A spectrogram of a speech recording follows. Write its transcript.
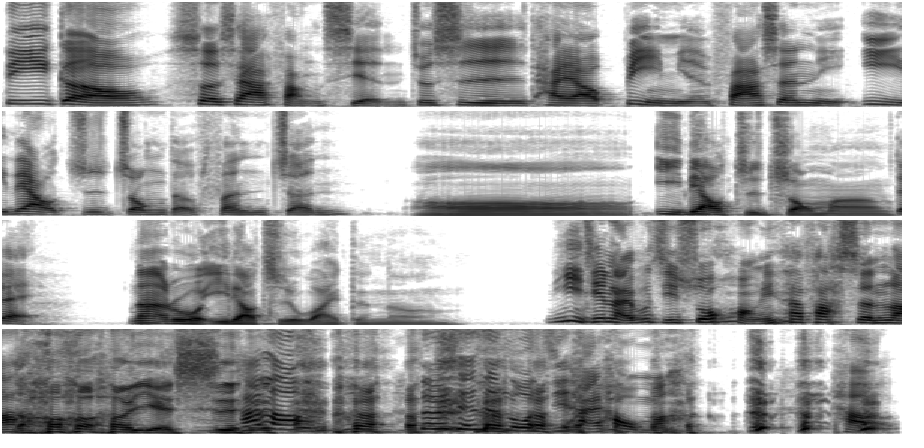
第一个哦，设下防线，就是他要避免发生你意料之中的纷争。哦，意料之中吗？对那如果意料之外的呢？你已经来不及说谎，因为它发生啦。也是。Hello，这位先生逻辑还好吗？好，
